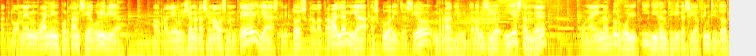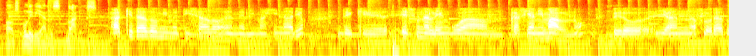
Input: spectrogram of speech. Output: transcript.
Actualment guanya importància a Bolívia. El relleu generacional es manté, hi ha escriptors que la treballen, hi ha escolarització, ràdio i televisió i és també una eina d'orgull i d'identificació fins i tot pels bolivians blancs. Ha quedado mimetizado en el imaginario de que es una lengua mm, casi animal, ¿no? Pero ya han aflorado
